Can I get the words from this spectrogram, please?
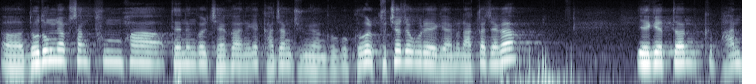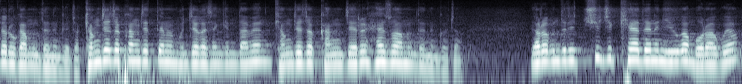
어, 노동력 상품화 되는 걸 제거하는 게 가장 중요한 거고 그걸 구체적으로 얘기하면 아까 제가 얘기했던 그 반대로 가면 되는 거죠. 경제적 강제 때문에 문제가 생긴다면 경제적 강제를 해소하면 되는 거죠. 여러분들이 취직해야 되는 이유가 뭐라고요?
